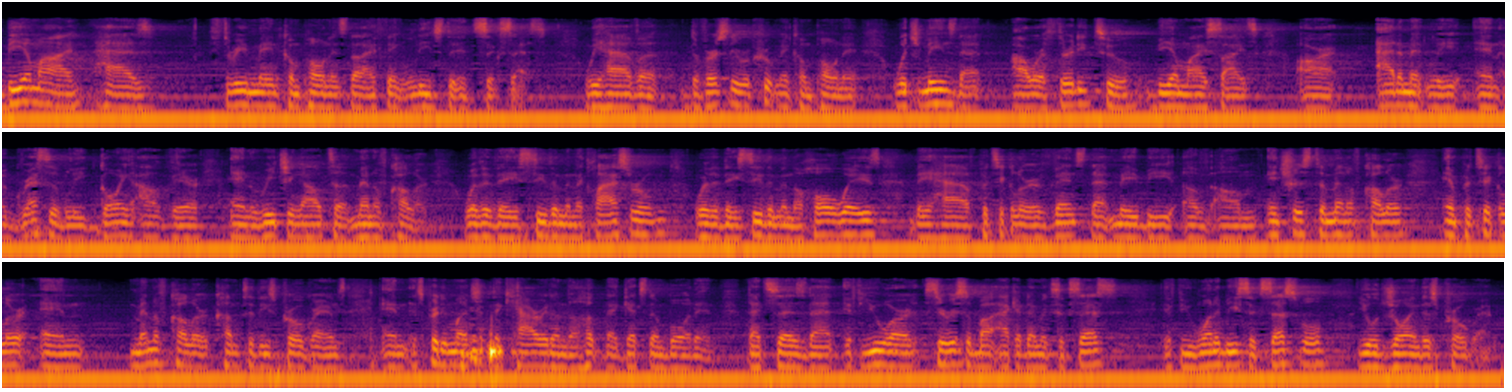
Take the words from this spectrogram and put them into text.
BMI has three main components that I think leads to its success we have a diversity recruitment component which means that our 32 BMI sites are adamantly and aggressively going out there and reaching out to men of color whether they see them in the classroom, whether they see them in the hallways. They have particular events that may be of um, interest to men of color in particular, and men of color come to these programs and it's pretty much the carrot and the hook that gets them bought in that says that if you are serious about academic success if you want to be successful you'll join this program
